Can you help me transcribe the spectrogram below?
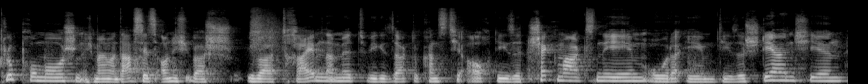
Club Promotion. Ich meine, man darf es jetzt auch nicht übertreiben damit. Wie gesagt, du kannst hier auch diese Checkmarks nehmen oder eben diese Sternchen.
